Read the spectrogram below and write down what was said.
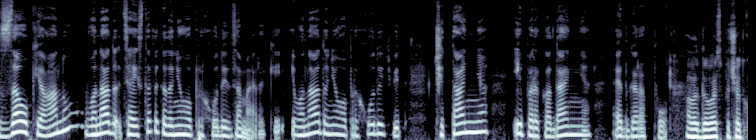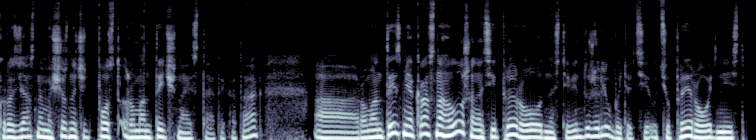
з-за океану, вона, ця естетика до нього приходить з Америки, і вона до нього приходить від читання і перекладання Едгара По. Але давай спочатку роз'яснимо, що значить постромантична естетика, так? А романтизм якраз наголошує на цій природності. Він дуже любить оці, оцю природність,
